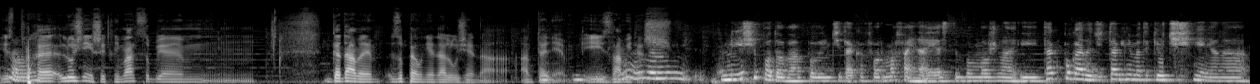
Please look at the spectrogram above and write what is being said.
jest no. trochę luźniejszy klimat, sobie mm, gadamy zupełnie na luzie na antenie i z Wami no, też. Mnie się podoba, powiem Ci, taka forma fajna jest, bo można i tak pogadać, i tak nie ma takiego ciśnienia na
